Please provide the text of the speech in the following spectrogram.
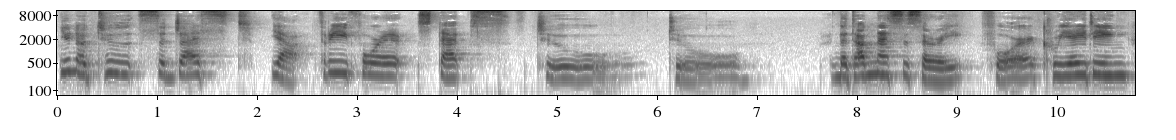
you know to suggest yeah three four steps to to that are necessary for creating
